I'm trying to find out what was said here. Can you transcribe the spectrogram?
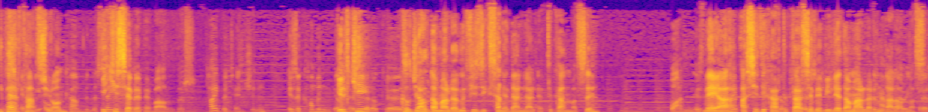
Hipertansiyon iki sebebe bağlıdır. İlki kılcal damarların fiziksel nedenlerle tıkanması veya asidik artıklar sebebiyle damarların daralması.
